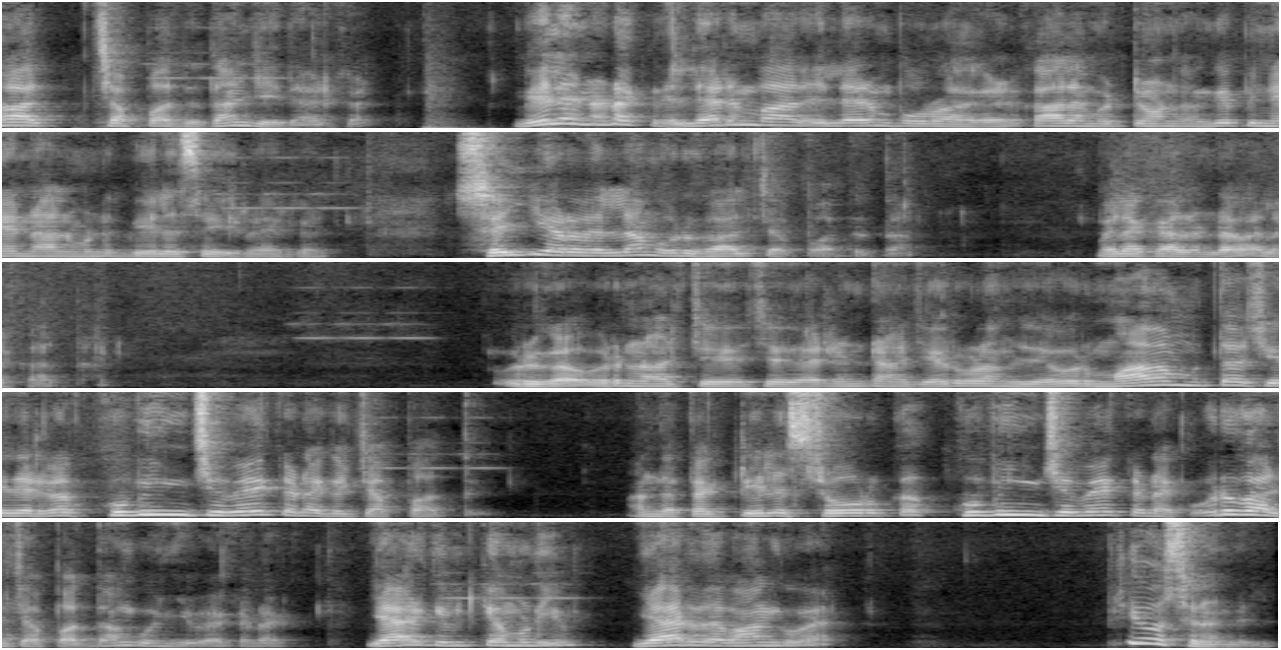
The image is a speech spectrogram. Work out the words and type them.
கால் சப்பாத்து தான் செய்தார்கள். வேலை நடக்குது. எல்லாரும் பால் எல்லாரும் போடுறார்கள். காலம் விட்டு வந்தவங்க பின்னே நாலு மணிக்கு வேலை செய்கிறார்கள். செய்கிறதெல்லாம் ஒரு கால் சப்பாத்து தான். விலைக்காலண்டா விலைக்கால் தான். ஒரு கா ஒரு நாள் செய்தார் ரெண்டு நாள் செய்தார் ஒரு மாதம் முத்தா செய்தார்கள். குவிஞ்சுவே கிடக்கு சப்பாத்து. அந்த ஃபேக்ட்ரியில் ஸ்டோருக்கு குவிஞ்சவே கிடக்கு. ஒரு கால் சப்பாத்து தான் குவிஞ்சவே கிடக்கு. யாருக்கு விற்க முடியும்? யார் இதை வாங்குவேன் பிரியோசனம் இல்லை.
